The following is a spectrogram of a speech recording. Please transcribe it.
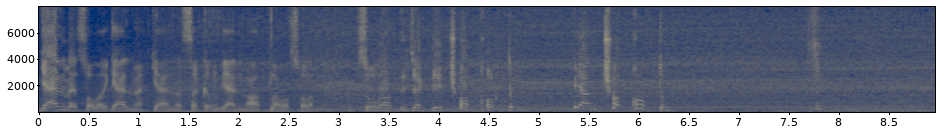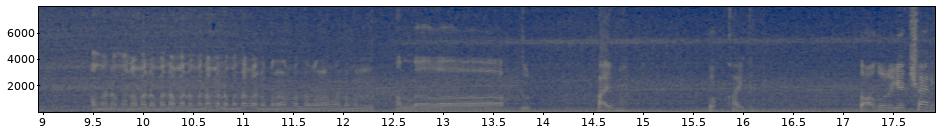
Gelme sola gelme gelme sakın gelme atlama sola. Sola atlayacak diye çok korktum. Bir an çok korktum. Aman aman aman aman aman aman aman aman aman aman aman aman aman aman Allah dur kayma çok kaydım sağa doğru geçer mi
